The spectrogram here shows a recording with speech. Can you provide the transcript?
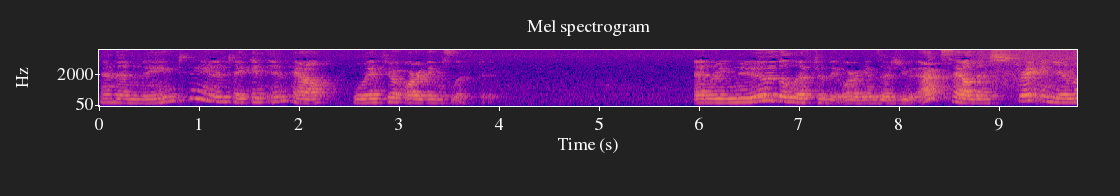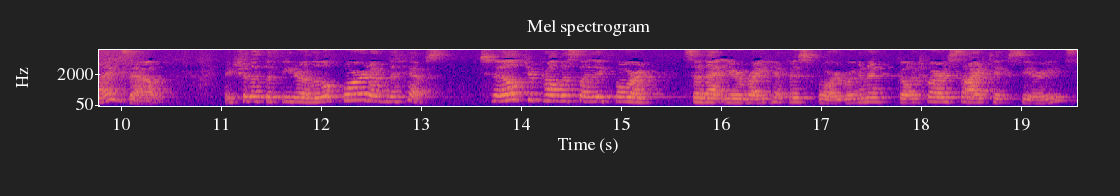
And then maintain and take an inhale with your organs lifted. And renew the lift of the organs as you exhale, then straighten your legs out. Make sure that the feet are a little forward of the hips. Tilt your pelvis slightly forward so that your right hip is forward. We're going to go to our side kick series.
